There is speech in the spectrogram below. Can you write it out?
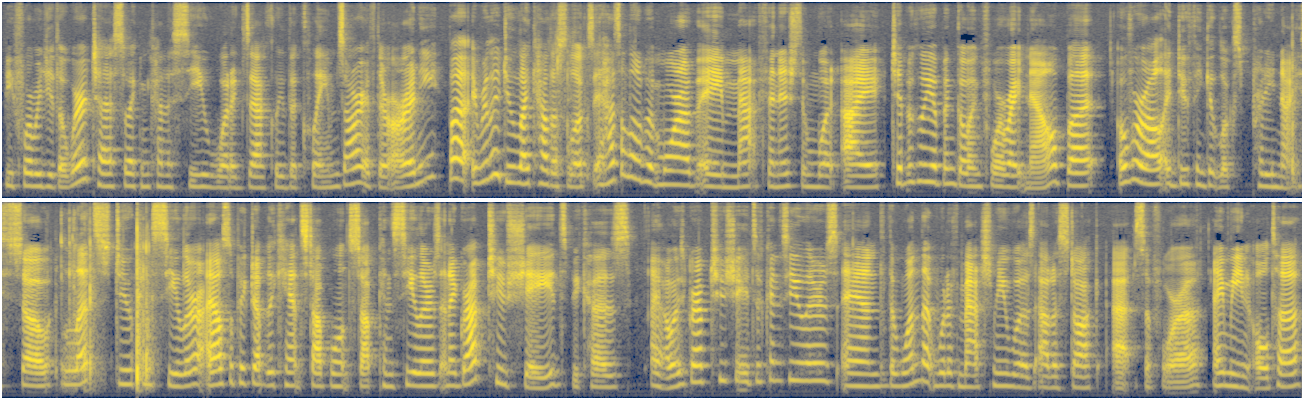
before we do the wear test so I can kind of see what exactly the claims are, if there are any. But I really do like how this looks. It has a little bit more of a matte finish than what I typically have been going for right now, but Overall, I do think it looks pretty nice. So let's do concealer. I also picked up the Can't Stop Won't Stop concealers and I grabbed two shades because I always grab two shades of concealers and the one that would have matched me was out of stock at Sephora. I mean Ulta.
